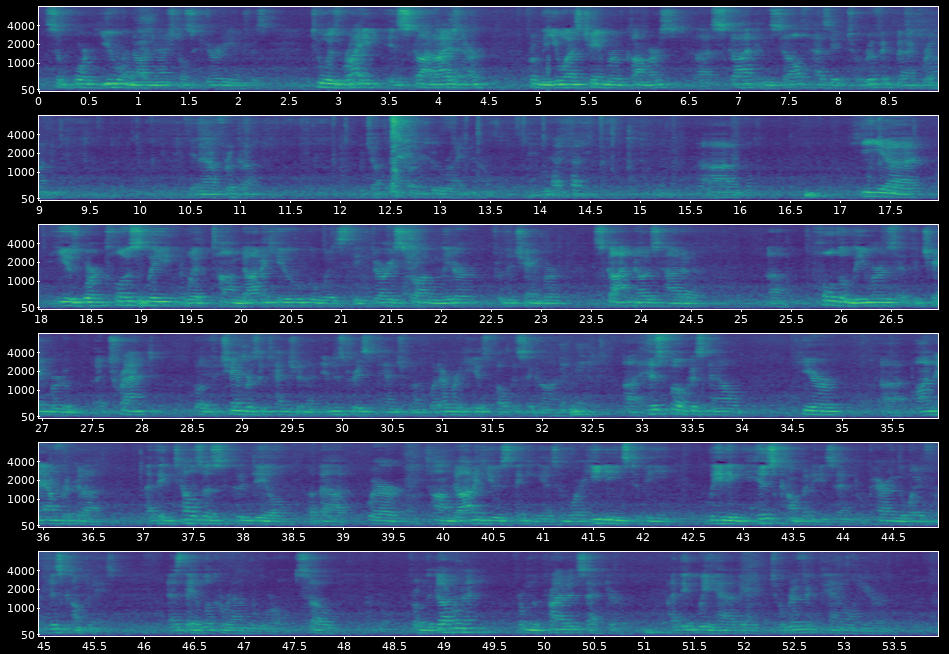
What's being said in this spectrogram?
support you and our national security interests. To his right is Scott Eisner from the U.S. Chamber of Commerce. Uh, Scott himself has a terrific background in Africa, which I'm referring to right now. Uh, he uh, he has worked closely with Tom Donohue, who was the very strong leader for the chamber. Scott knows how to uh, pull the levers at the chamber to attract both the chamber's attention and industry's attention on whatever he is focusing on. Uh, his focus now here uh, on Africa, I think tells us a good deal about where Tom Donohue's thinking is and where he needs to be leading his companies and preparing the way for his companies as they look around the world. So from the government, from the private sector. I think we have a terrific panel here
